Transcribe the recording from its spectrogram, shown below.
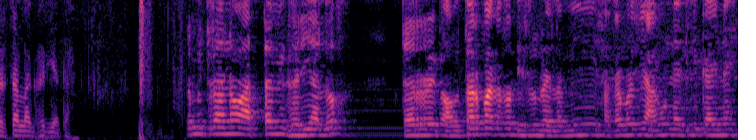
तर चला घरी आता. तर मित्रांनो आत्ता मी घरी आलो. तर अवतार पा कसा दिसून राहिला. मी सकाळपासून आंघोळ नाही केली काही नाही.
